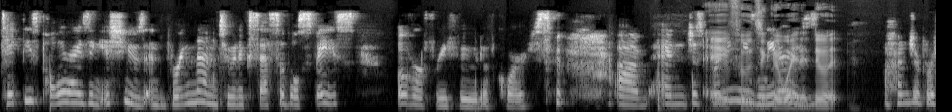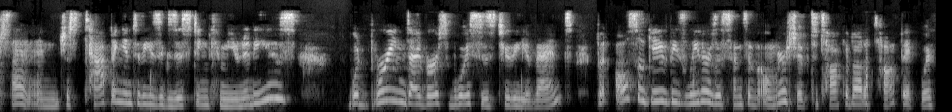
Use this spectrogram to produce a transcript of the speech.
take these polarizing issues and bring them to an accessible space over free food, of course. um, and just bringing hey, food's these a leaders, good way to do it 100%. And just tapping into these existing communities would bring diverse voices to the event, but also gave these leaders a sense of ownership to talk about a topic with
